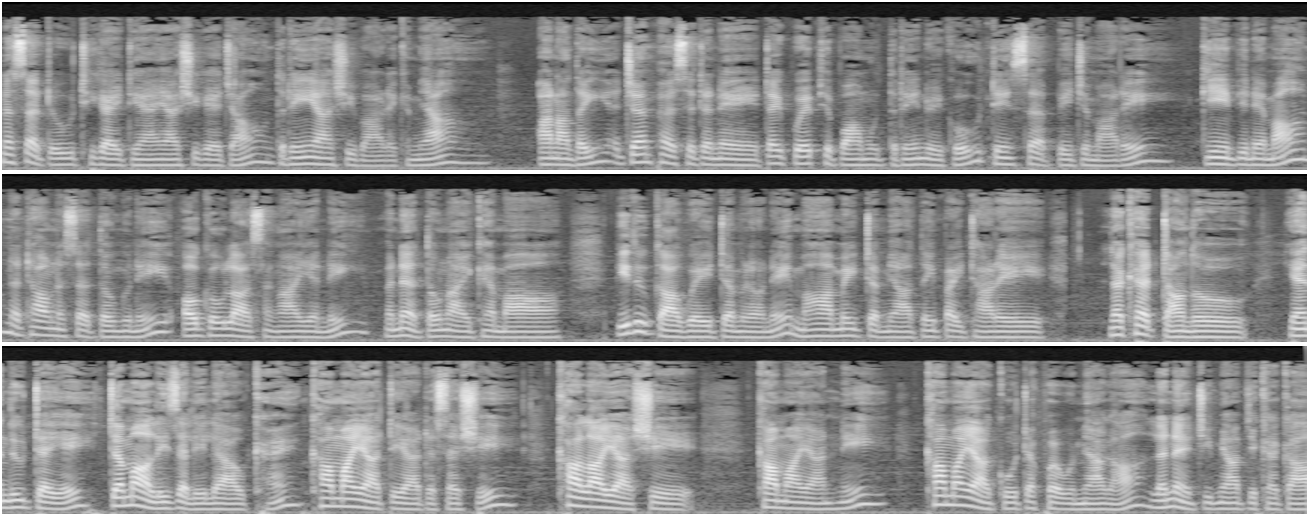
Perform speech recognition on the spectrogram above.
22ဦးထိခိုက်ဒဏ်ရာရရှိခဲ့ကြောင်းသတင်းရရှိပါရခင်ဗျာ။အာနာသိန်းအကြမ်းဖက်စစ်တပ်နဲ့တိုက်ပွဲဖြစ်ပွားမှုသတင်းတွေကိုတင်ဆက်ပေးကြပါမယ်။ကရင်ပြည်နယ်မှာ2023ခုနှစ်ဩဂုတ်လ15ရက်နေ့မနက်3နာရီခန့်မှာပြည်သူ့ကာကွယ်တပ်မတော်နဲ့မဟာမိတ်တပ်များသိမ်းပိုက်ထားတဲ့ လက်ခတ်တောင်သို့ရန်သူတပ်ရဲ့တမ44လက်အောက်ခံခမာယ118ခလာယ8ခမာယ2ခမာယ9တပ်ဖွဲ့ဝင်များကလက်နက်ကြီးများပစ်ခတ်ကာ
